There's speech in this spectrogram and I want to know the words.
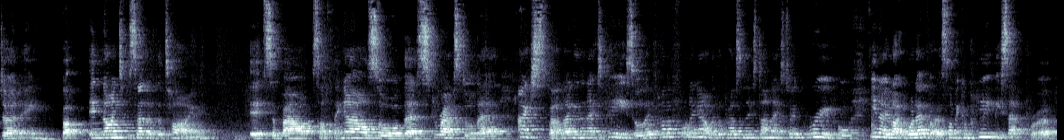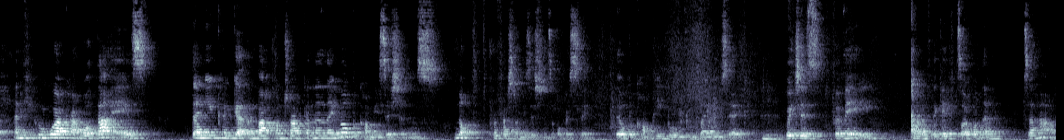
journey, but in 90% of the time, it's about something else, or they're stressed, or they're anxious about learning the next piece, or they've had a falling out with the person they stand next to in group, or you know, like whatever, something completely separate. And if you can work out what that is, then you can get them back on track, and then they will become musicians. Not professional musicians, obviously. They'll become people who can play music, Mm. which is, for me, one of the gifts I want them to have.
